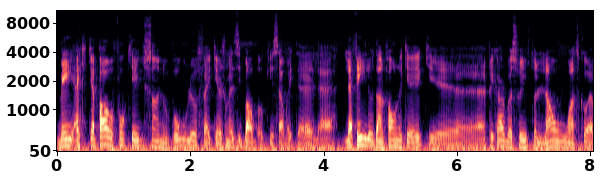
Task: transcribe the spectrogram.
mais à quelque part, il faut qu'il y ait du sang nouveau. Là, fait que je me dis, bon, ok, ça va être la, fille, là, dans le fond, que, Picard va suivre tout le long, ou en tout cas,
